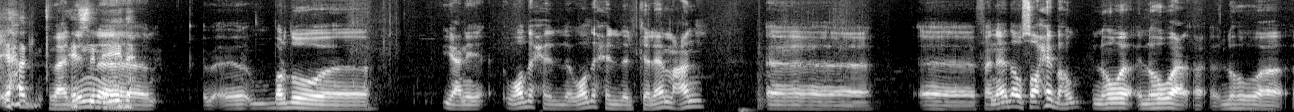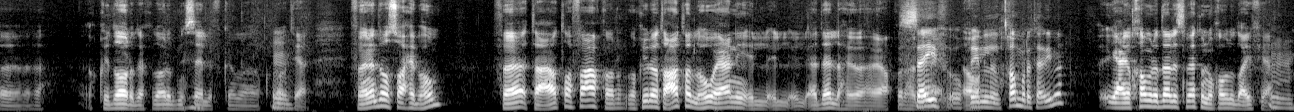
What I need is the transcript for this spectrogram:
يعني بعدين إيه آه، برضو آه، يعني واضح ال... واضح ال- الكلام عن آه، فنادوا صاحبهم اللي هو اللي هو اللي هو قدار ده قدار بن سالف كما قرأت. يعني. فنادوا صاحبهم فتعاطى فعقر وقيل تعاطى اللي هو يعني ال... ال... الأداة اللي هي- هيعقرها السيف بها يعني. وقيل الخمر تقريبا آه. يعني الخمر ده اللي سمعته إنه قوله ضعيف يعني مم.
